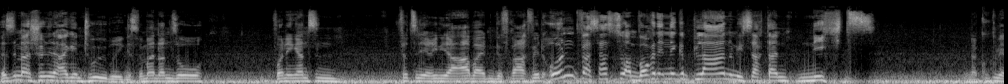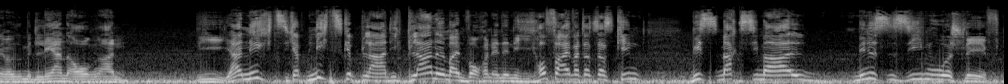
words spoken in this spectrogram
Das ist immer schön in der Agentur übrigens, wenn man dann so von den ganzen 14-Jährigen, die da arbeiten, gefragt wird, und was hast du am Wochenende geplant? Und ich sage dann nichts. Und dann gucken wir so mit leeren Augen an. Wie? Ja, nichts. Ich habe nichts geplant. Ich plane mein Wochenende nicht. Ich hoffe einfach, dass das Kind bis maximal mindestens 7 Uhr schläft.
